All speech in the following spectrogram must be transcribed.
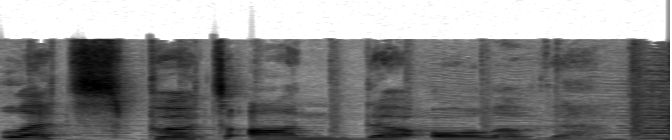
Let's put on the all of them.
